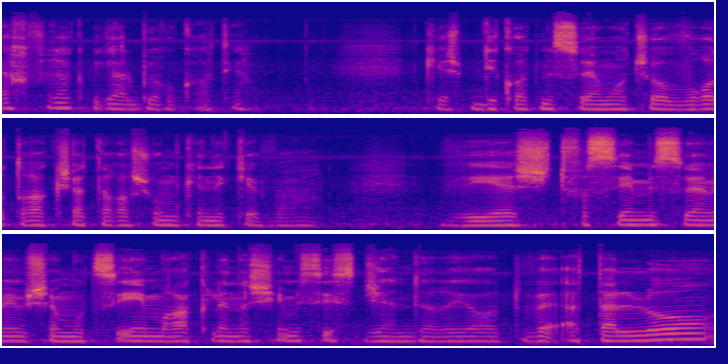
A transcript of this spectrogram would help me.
אך ורק בגלל בירוקרטיה. כי יש בדיקות מסוימות שעוברות רק כשאתה רשום כנקבה, ויש טפסים מסוימים שמוציאים רק לנשים סיסג'נדריות, ואתה לא...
